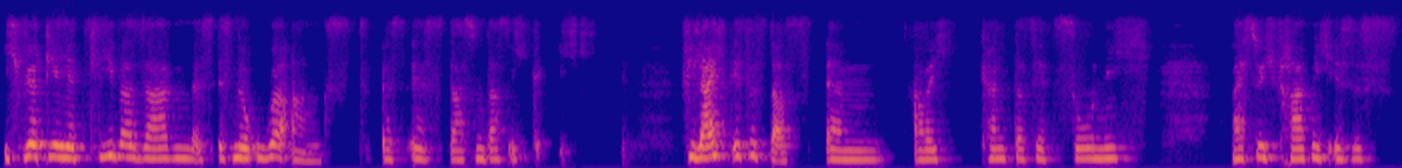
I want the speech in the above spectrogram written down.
Ich würde dir jetzt lieber sagen, es ist eine Urangst. Es ist das und das. Ich, ich Vielleicht ist es das, ähm, aber ich könnte das jetzt so nicht. Weißt du, ich frage mich, ist es,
